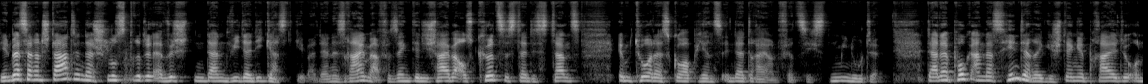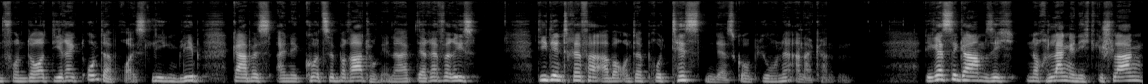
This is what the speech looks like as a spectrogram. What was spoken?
Den besseren Start in das Schlussdrittel erwischten dann wieder die Gastgeber. Dennis Reimer versenkte die Scheibe aus kürzester Distanz im Tor der Scorpions in der 43. Minute. Da der Puck an das hintere Gestänge prallte und von dort direkt unter Preuß liegen blieb, gab es eine kurze Beratung innerhalb der Referees, die den Treffer aber unter Protesten der Skorpione anerkannten. Die Gäste gaben sich noch lange nicht geschlagen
